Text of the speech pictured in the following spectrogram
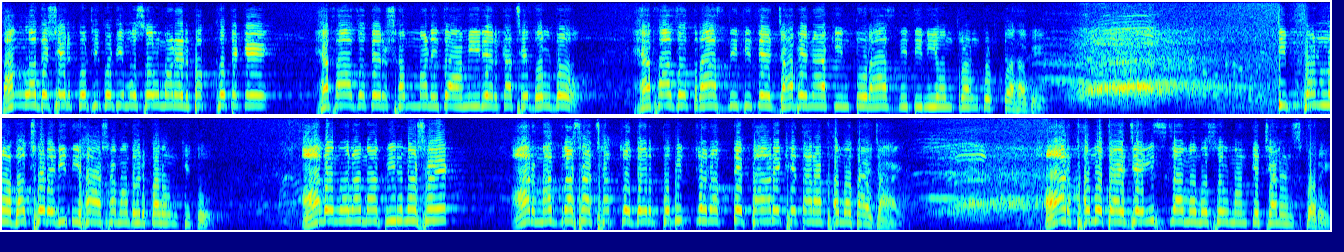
বাংলাদেশের কোটি কোটি মুসলমানের পক্ষ থেকে হেফাজতের সম্মানিত আমিরের কাছে বলব, হেফাজত রাজনীতিতে যাবে না, কিন্তু রাজনীতি নিয়ন্ত্রণ করতে হবে। তিপ্পান্ন বছরের ইতিহাস আমাদের কলঙ্কিত। আলেম ওলামা পীর মাসেক আর মাদ্রাসা ছাত্রদের পবিত্র রক্তে পা রেখে তারা ক্ষমতায় যায়। আর ক্ষমতায় যে ইসলাম ও মুসলমানকে চ্যালেঞ্জ করে।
